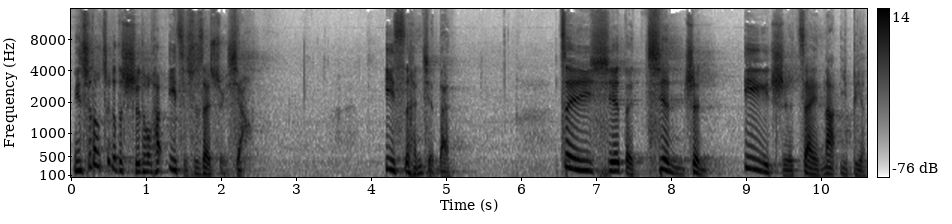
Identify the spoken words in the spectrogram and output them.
你知道，这个的石头它一直是在水下，意思很简单，这一些的见证一直在那一边。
